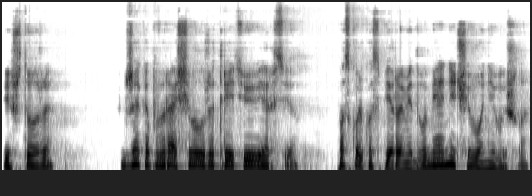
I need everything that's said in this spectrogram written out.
И что же? Джекоб выращивал уже третью версию, поскольку с первыми двумя ничего не вышло.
